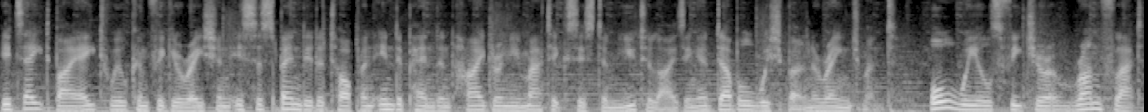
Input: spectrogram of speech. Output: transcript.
Its 8x8 wheel configuration is suspended atop an independent hydropneumatic system utilizing a double wishbone arrangement. All wheels feature a run-flat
